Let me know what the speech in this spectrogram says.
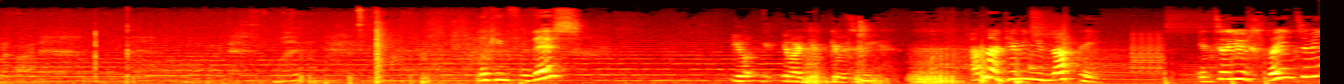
my god. Oh my god. What? Looking for this? You, you, you like give, give it to me? I'm not giving you nothing. Until you explain it to me,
